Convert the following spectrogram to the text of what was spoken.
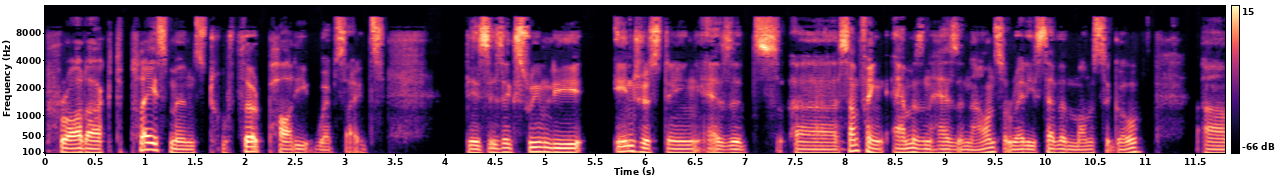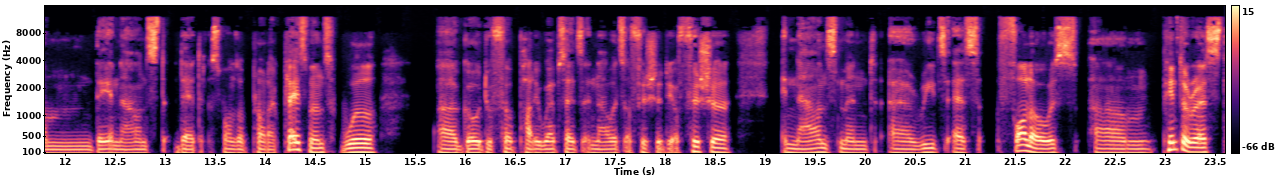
product placements to third-party websites. This is extremely interesting as it's uh, something Amazon has announced already seven months ago. Um, they announced that sponsored product placements will uh, go to third party websites, and now it's officially official announcement uh, reads as follows um, Pinterest,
